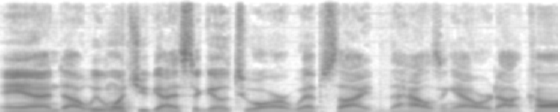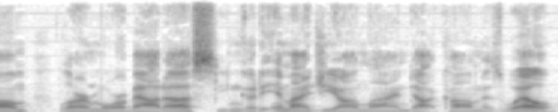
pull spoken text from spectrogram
And uh, we want you guys to go to our website, thehousinghour.com, learn more about us. You can go to migonline.com as well.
